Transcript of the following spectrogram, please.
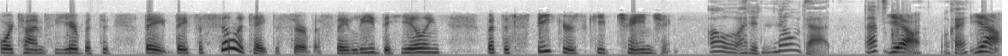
four times a year. But the, they they facilitate the service. They lead the healing, but the speakers keep changing. Oh, I didn't know that. That's cool. Yeah. Okay. Yeah.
